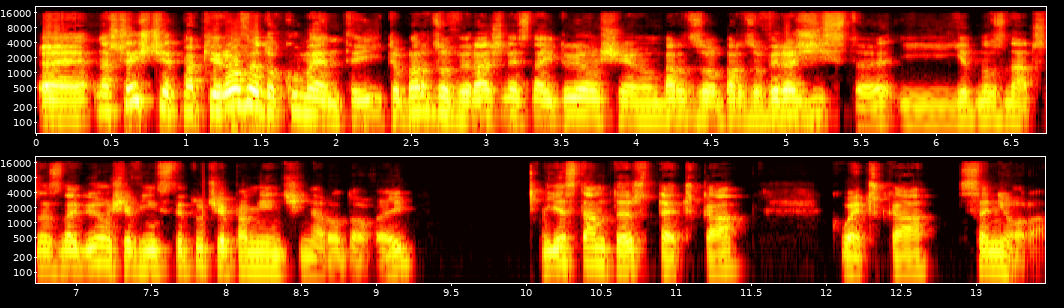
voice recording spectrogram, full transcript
E, na szczęście papierowe dokumenty, i to bardzo wyraźne, znajdują się, bardzo, bardzo wyraziste i jednoznaczne, znajdują się w Instytucie Pamięci Narodowej. Jest tam też teczka, kłeczka seniora.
